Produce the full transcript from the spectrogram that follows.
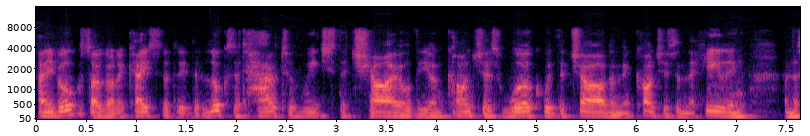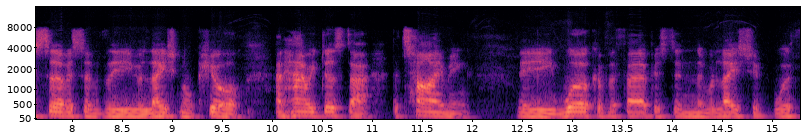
And you've also got a case study that looks at how to reach the child, the unconscious, work with the child and the unconscious and the healing and the service of the relational cure, and how he does that, the timing, the work of the therapist in the relationship with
